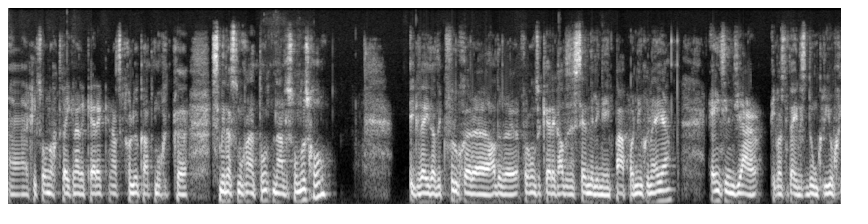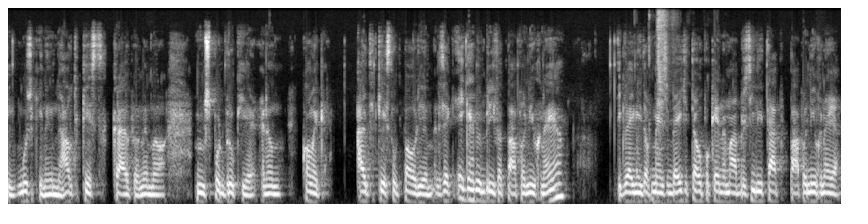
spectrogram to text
Uh, ik ging zondag twee keer naar de kerk. En als ik geluk had, mocht ik uh, smiddags nog naar, naar de zonderschool. Ik weet dat ik vroeger uh, hadden we voor onze kerk hadden ze zendelingen in Papua Nieuw-Guinea. Eens in het jaar, ik was het enige donkere jochie, moest ik in een houten kist kruipen met mijn sportbroekje. En dan kwam ik uit de kist op het podium en dan zei ik, ik heb een brief uit Papua Nieuw-Guinea. Ik weet niet of mensen een beetje Topo kennen, maar Brazilië, Papua Nieuw-Guinea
